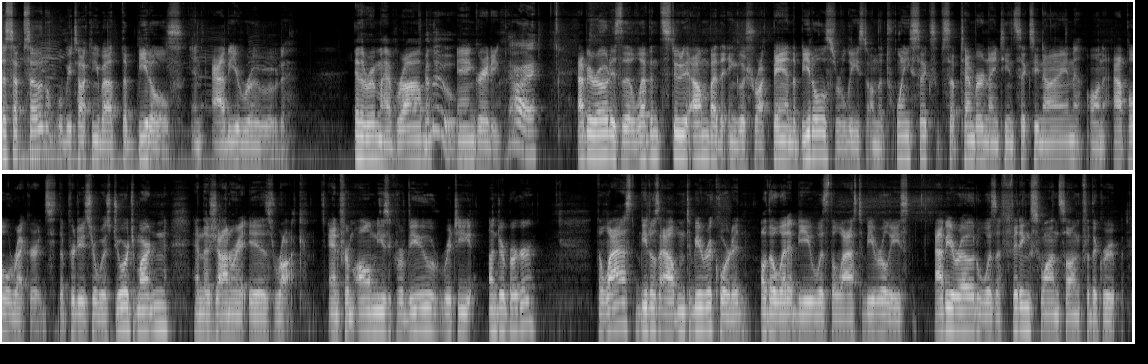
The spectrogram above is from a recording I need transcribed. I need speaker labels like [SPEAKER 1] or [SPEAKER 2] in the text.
[SPEAKER 1] This episode, we'll be talking about the Beatles and Abbey Road. In the room, I have Rob
[SPEAKER 2] Hello.
[SPEAKER 1] and Grady.
[SPEAKER 3] Hi.
[SPEAKER 1] Abbey Road is the 11th studio album by the English rock band The Beatles, released on the 26th of September 1969 on Apple Records. The producer was George Martin, and the genre is rock. And from All Music Review, Richie Unterberger. The last Beatles album to be recorded, although Let It Be was the last to be released, Abbey Road was a fitting swan song for the group,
